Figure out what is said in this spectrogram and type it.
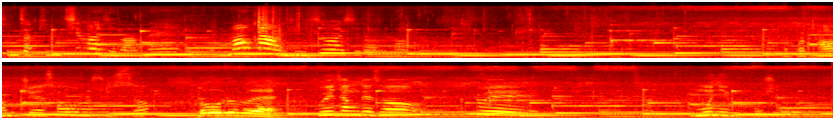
진짜 김치 맛이 나네. 엄마가 한 김치 맛이 난다고. 아빠 다음 주에 서울 올 수 있어? 서울은 왜? 부회장 돼서 학교에 부모님 모시고 오래.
